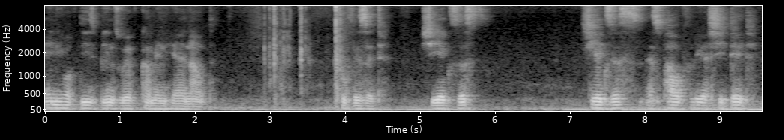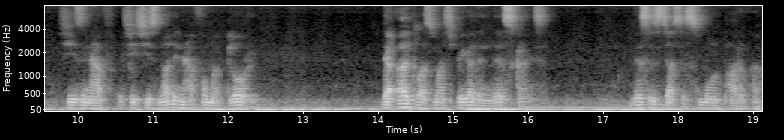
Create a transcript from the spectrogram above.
any of these beings who have come in here and out to visit. She exists. She exists as powerfully as she did. She's in her she, she's not in her former glory. The earth was much bigger than this, guys. This is just a small part of her.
